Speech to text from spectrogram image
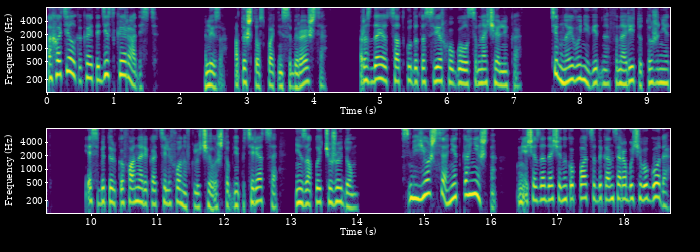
Охватила какая-то детская радость. «Лиза, а ты что, спать не собираешься?» Раздается откуда-то сверху голосом начальника. Темно его не видно, фонарей тут тоже нет. Я себе только фонарик от телефона включила, чтобы не потеряться и не заплыть в чужой дом. «Смеешься? Нет, конечно. У меня сейчас задача накупаться до конца рабочего года».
